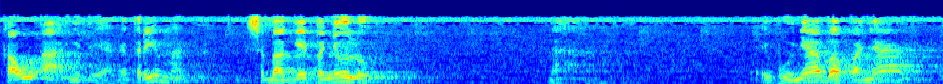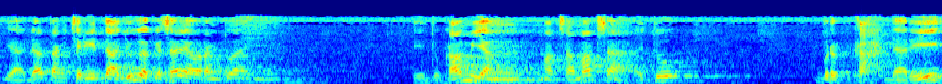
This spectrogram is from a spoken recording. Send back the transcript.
KUA gitu ya, keterima sebagai penyuluh. Nah, ibunya, bapaknya ya datang cerita juga ke saya orang tuanya. Itu kami yang maksa-maksa itu berkah dari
